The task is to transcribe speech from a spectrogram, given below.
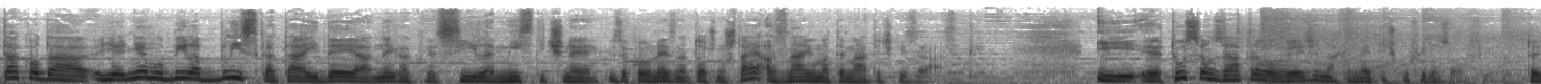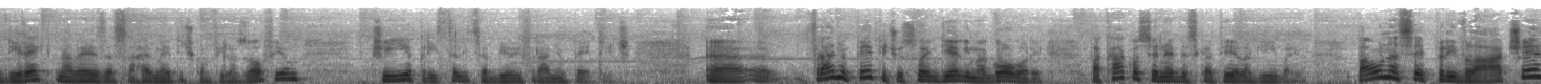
Tako da je njemu bila bliska ta ideja nekakve sile mistične za koju ne zna točno šta je, ali znaju matematički izraziti. I e, tu se on zapravo veže na hermetičku filozofiju. To je direktna veza sa hermetičkom filozofijom čiji je pristalica bio i Franjo Petrić. E, e, Franjo Petrić u svojim dijelima govori, pa kako se nebeska tijela gibaju? Pa ona se privlače,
